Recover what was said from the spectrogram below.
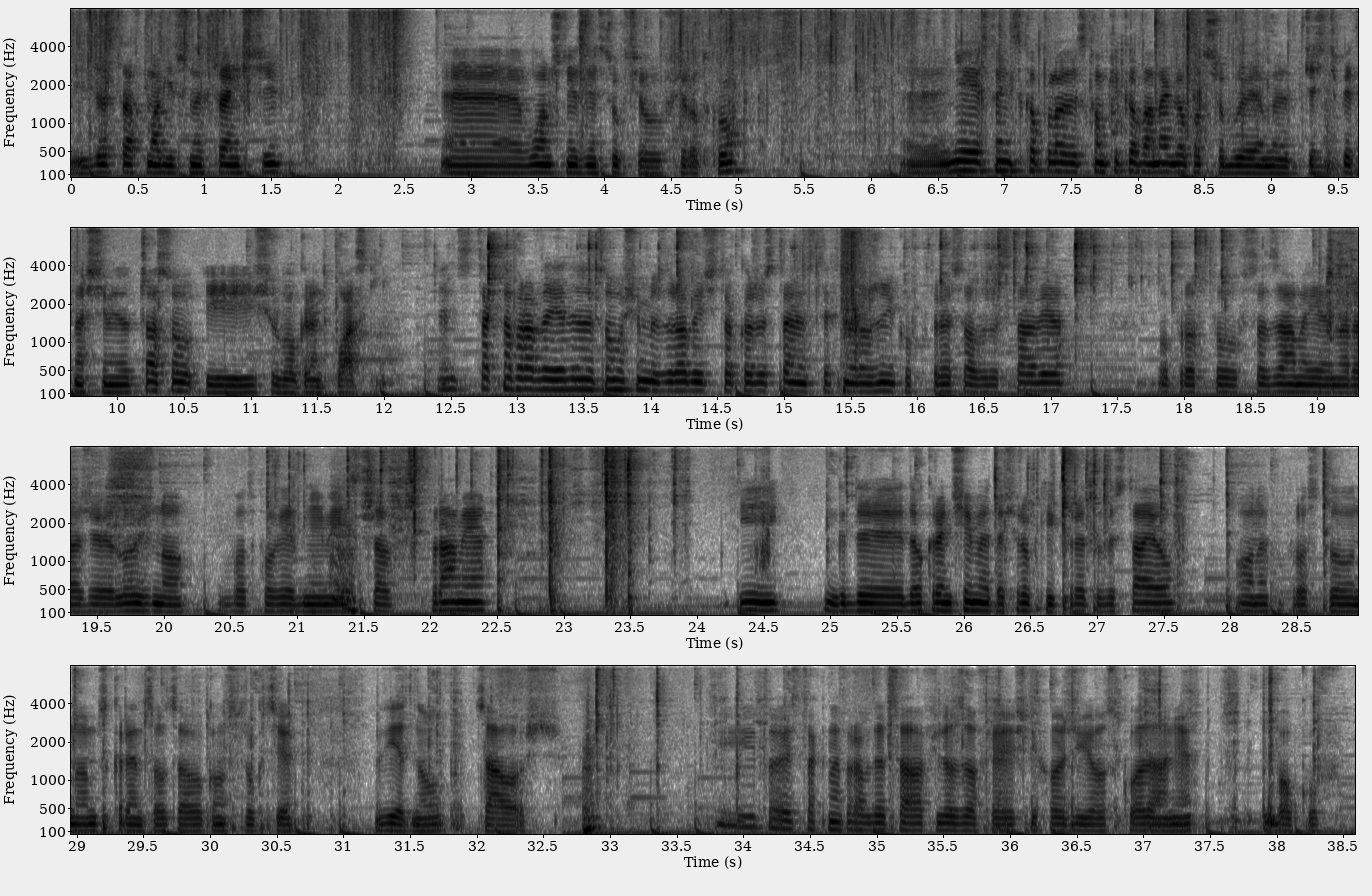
I zestaw magicznych części, e, łącznie z instrukcją w środku. E, Nie jest to nic skomplikowanego, potrzebujemy 10-15 minut czasu i śrubokręt płaski. Więc tak naprawdę jedyne co musimy zrobić to korzystając z tych narożników, które są w zestawie, po prostu wsadzamy je na razie luźno w odpowiednie miejsca w ramie i gdy dokręcimy te śrubki, które tu wystają, one po prostu nam skręcą całą konstrukcję w jedną całość. I to jest tak naprawdę cała filozofia, jeśli chodzi o składanie boków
